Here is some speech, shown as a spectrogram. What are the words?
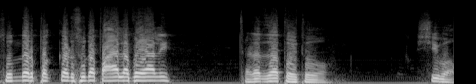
सुंदर पक्कड सुद्धा पाहायला मिळाली. चढत जातोय तो. शिवम.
